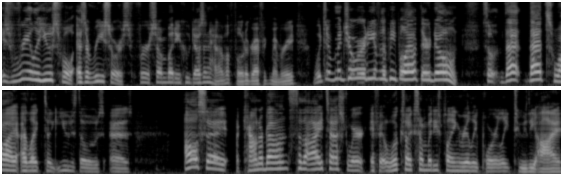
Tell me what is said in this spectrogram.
is really useful as a resource for somebody who doesn't have a photographic memory, which a majority of the people out there don't. So that that's why I like to use those as I'll say a counterbalance to the eye test where if it looks like somebody's playing really poorly to the eye,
